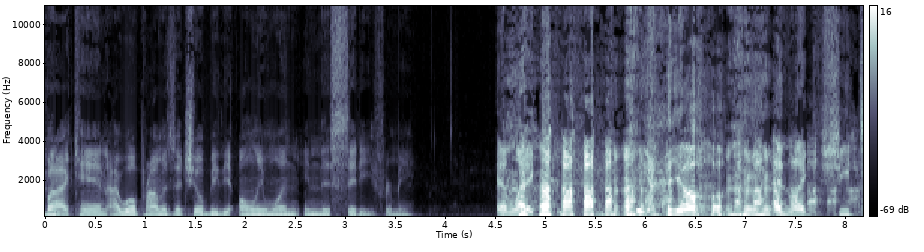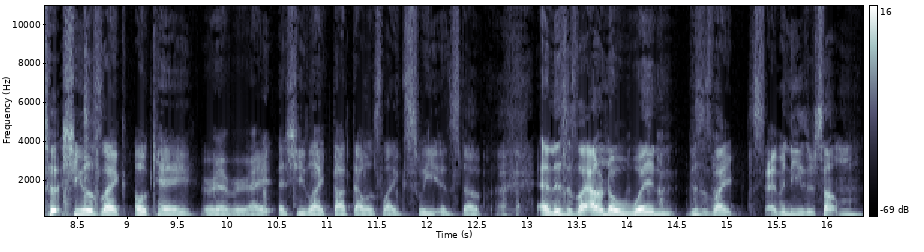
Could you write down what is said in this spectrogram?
but I can. I will promise that you'll be the only one in this city for me." And like, yo, and like she took, she was like, okay, or whatever, right? And she like thought that was like sweet and stuff. And this is like, I don't know when. This is like seventies or something.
